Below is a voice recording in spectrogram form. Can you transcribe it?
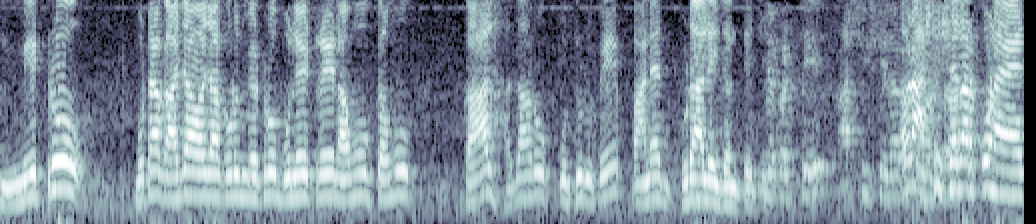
मेट्रो. मोठा गाजावाजा करून मेट्रो बुलेट ट्रेन अमुक तमुक. काल हजारो कोटी रुपये पाण्यात बुडाले जनतेचे. आशिष शेलार कोण आहेत?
